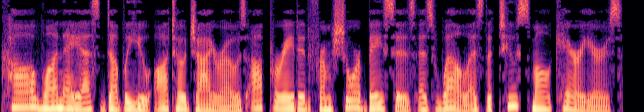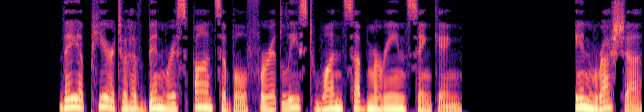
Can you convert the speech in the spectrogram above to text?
Ka-1ASW autogyros operated from shore bases as well as the two small carriers. They appear to have been responsible for at least one submarine sinking. In Russia,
